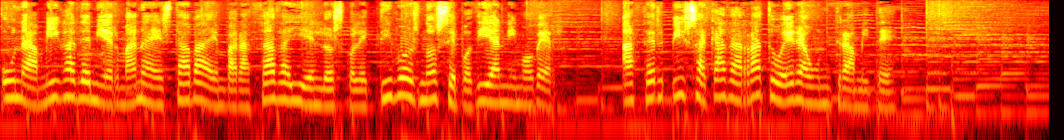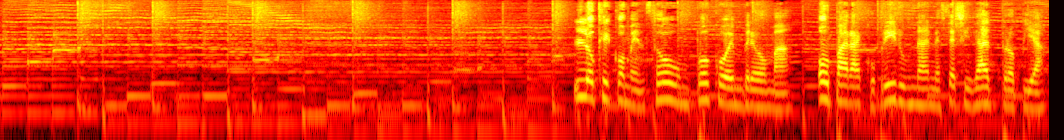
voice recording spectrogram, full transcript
Una amiga de mi hermana estaba embarazada y en los colectivos no se podía ni mover. Hacer pis a cada rato era un trámite. Lo que comenzó un poco en broma, o para cubrir una necesidad propia,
